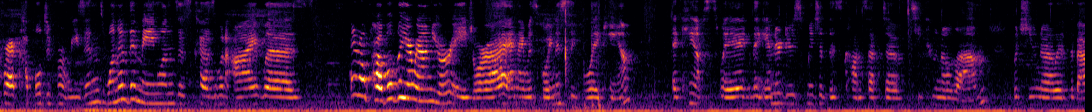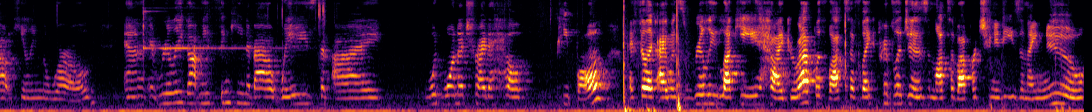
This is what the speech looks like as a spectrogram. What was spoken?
for a couple different reasons. One of the main ones is because when I was, I don't know, probably around your age, Aura, and I was going to sleepaway camp at Camp Swig, they introduced me to this concept of Tikkun Olam, which you know is about healing the world. And it really got me thinking about ways that I would want to try to help people. I feel like I was really lucky how I grew up with lots of like privileges and lots of opportunities, and I knew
